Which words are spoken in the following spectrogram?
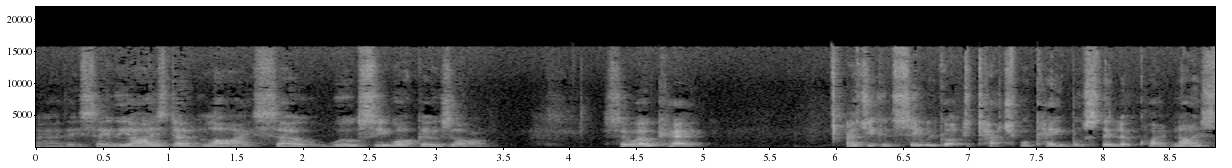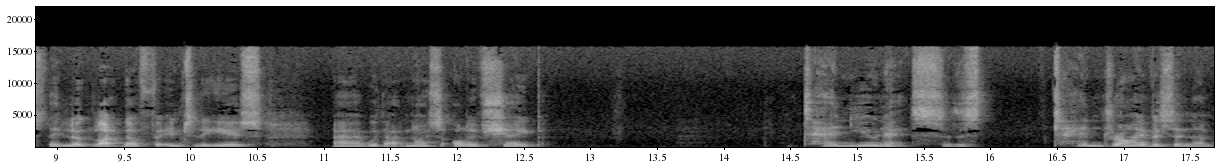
Uh, they say the eyes don't lie, so we'll see what goes on. So, okay, as you can see, we've got detachable cables. They look quite nice. They look like they'll fit into the ears uh, with that nice olive shape. 10 units. So there's 10 drivers in them.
